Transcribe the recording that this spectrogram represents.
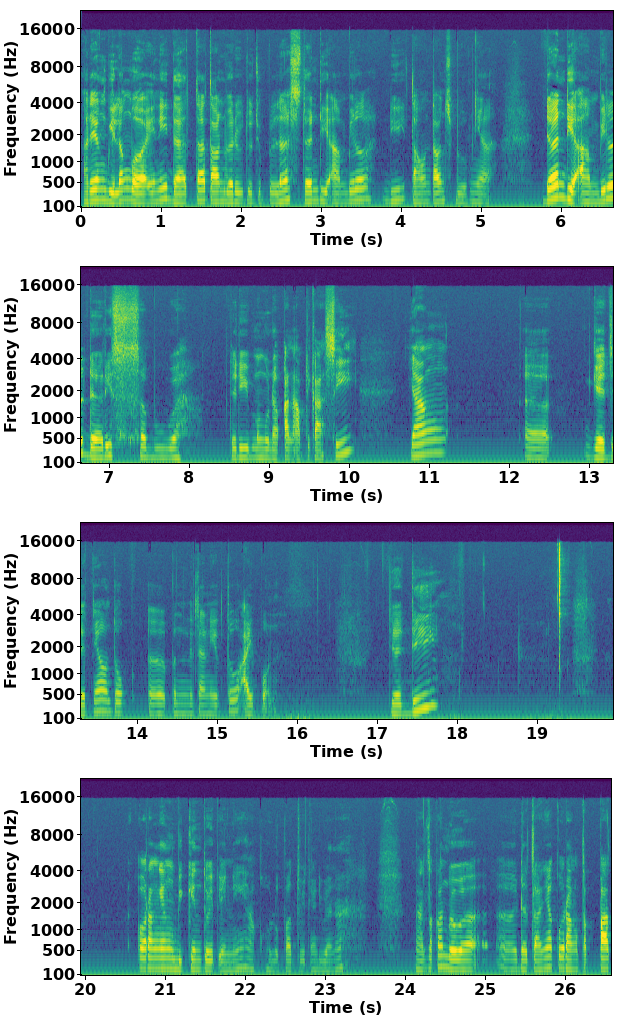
ada yang bilang bahwa ini data tahun 2017 dan diambil di tahun-tahun sebelumnya. Dan diambil dari sebuah jadi menggunakan aplikasi yang uh, gadgetnya untuk uh, penelitian itu iPhone. Jadi orang yang bikin tweet ini aku lupa tweetnya di mana mengatakan bahwa e, datanya kurang tepat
